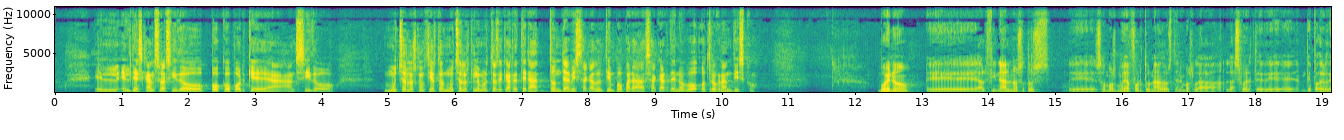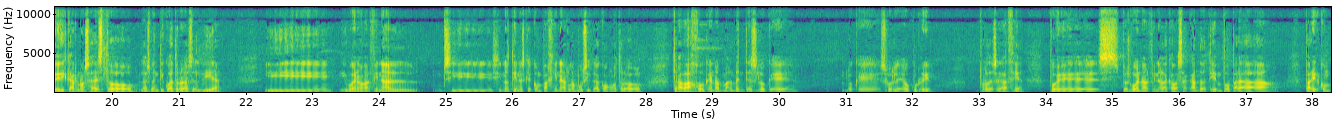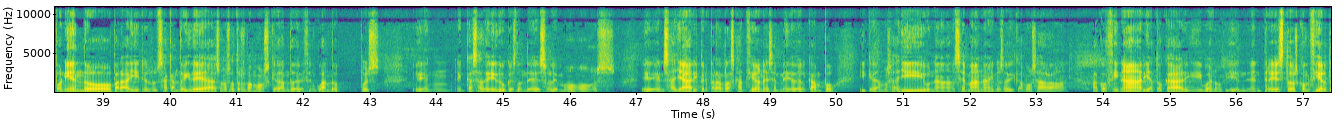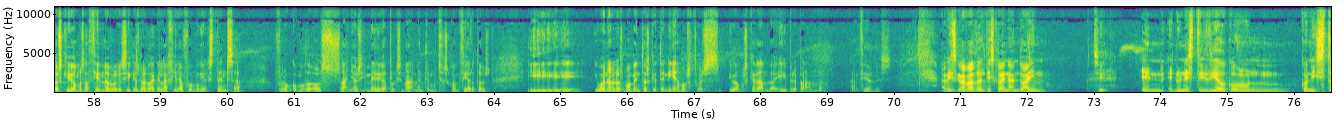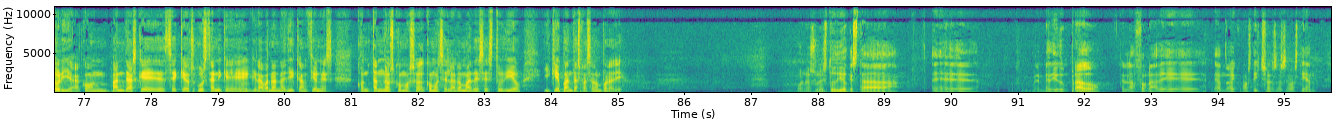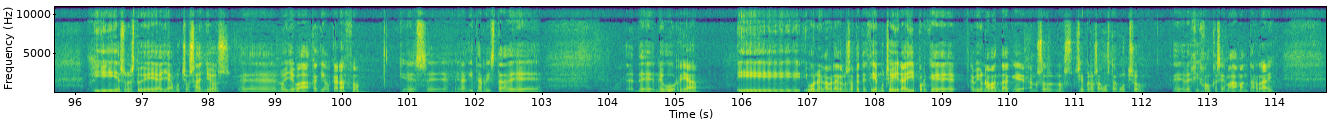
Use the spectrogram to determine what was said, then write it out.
El descanso ha sido poco porque han sido muchos los conciertos, muchos los kilómetros de carretera. ¿Dónde habéis sacado el tiempo para sacar de nuevo otro gran disco? Bueno, eh, al final nosotros eh, somos muy afortunados, tenemos la, la suerte de, de poder dedicarnos a esto las 24 horas del día. Y, bueno, al final si, si no tienes que compaginar la música con otro trabajo, que normalmente es lo que, lo que suele ocurrir, por desgracia, pues, pues bueno, al final acabas sacando tiempo para, para ir componiendo, para ir sacando ideas. Nosotros vamos quedando de vez en cuando pues, en, casa de Edu, que es donde solemos eh, ensayar y preparar las canciones en medio del campo, y quedamos allí una semana y nos dedicamos a, a cocinar y a tocar. Y bueno, entre estos conciertos que íbamos haciendo, porque sí que es verdad que la gira fue muy extensa, fueron como dos años y medio aproximadamente, muchos conciertos. Y, y bueno, en los momentos que teníamos, pues íbamos quedando ahí preparando canciones. Habéis grabado el disco en Andoain, Sí. en, en un estudio con, con historia, con bandas que sé que os gustan y que grabaron allí canciones. Contadnos cómo, so- cómo es el aroma de ese estudio y qué bandas pasaron por allí. Bueno, es un estudio que está eh, en medio de un prado, en la zona de, de Andoain, como has dicho, en San Sebastián. Y es un estudio ya, ya muchos años. eh, lo lleva Kaki Alcarazo, que es, eh, era guitarrista de, de Neburria. Y, bueno, la verdad que nos apetecía mucho ir ahí porque había una banda que a nosotros nos- siempre nos ha gustado mucho, eh, de Gijón, que se llama Manta Ray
